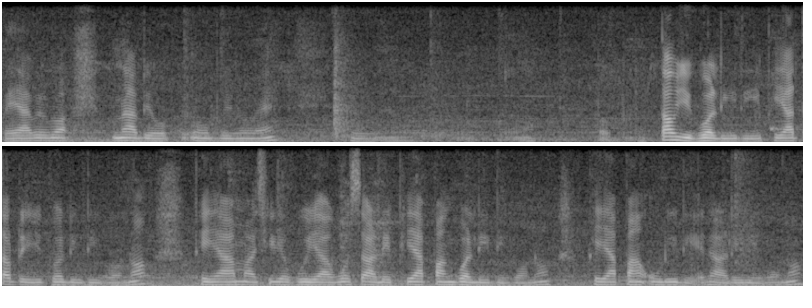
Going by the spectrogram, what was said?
ဘယ်ဟာပဲမခုနပြောဟိုပြီးတော့မယ်ဟိုတောက်ရီခွက်လေးတွေဖះတောက်တရီခွက်လေးတွေပေါ့နော်ဖះမှာရှိတဲ့ဝေယာဝတ်စလေးဖះပန်းခွက်လေးတွေပေါ့နော်ဖះပန်းအိုးလေးတွေအဲ့ဒါလေးတွေပေါ့နော်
